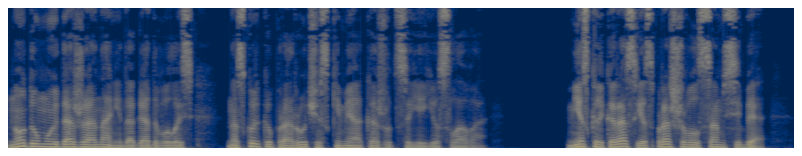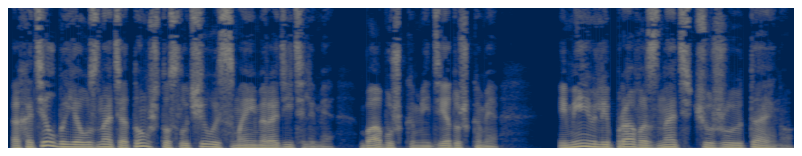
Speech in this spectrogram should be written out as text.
Но, думаю, даже она не догадывалась, насколько пророческими окажутся ее слова. Несколько раз я спрашивал сам себя, а хотел бы я узнать о том, что случилось с моими родителями, бабушками, дедушками, имею ли право знать чужую тайну,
